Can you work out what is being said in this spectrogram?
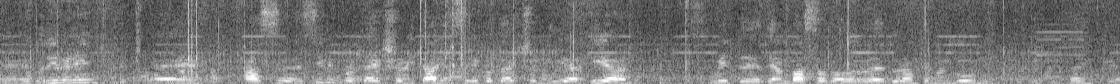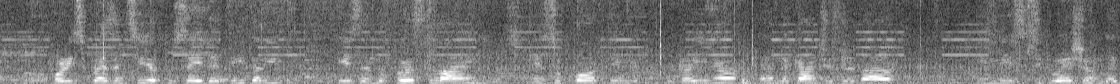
Uh, good evening. Uh, as uh, civil protection, Italian civil protection, we are here with the ambassador Durante Mangoni to thank for his presence here to say that Italy is in the first line in supporting Ukraine and the countries that are in this situation that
